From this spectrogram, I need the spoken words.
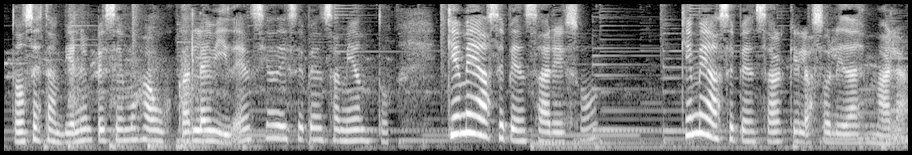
Entonces también empecemos a buscar la evidencia de ese pensamiento. ¿Qué me hace pensar eso? ¿Qué me hace pensar que la soledad es mala?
